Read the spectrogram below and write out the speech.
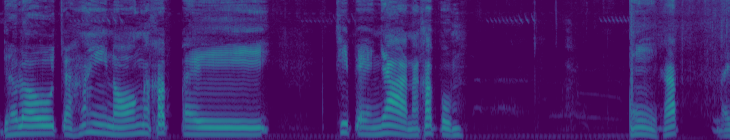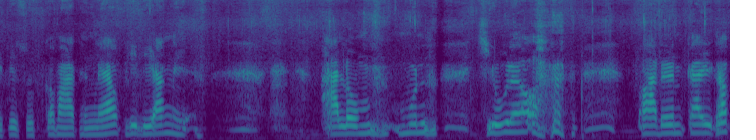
เดี๋ยวเราจะให้น้องนะครับไปที่แปลงหญ้านะครับ ผม นี่ครับ ในที่สุดก็มาถึงแล้ว พี่เลี้ยงนี่ อารมณ์มุนชิวแล้วป่าเดินไกลครับ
